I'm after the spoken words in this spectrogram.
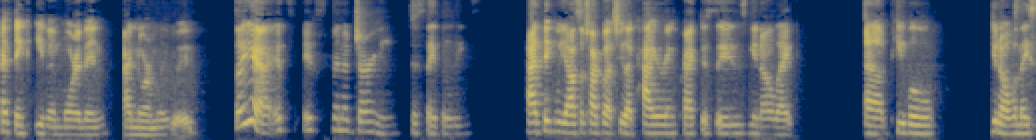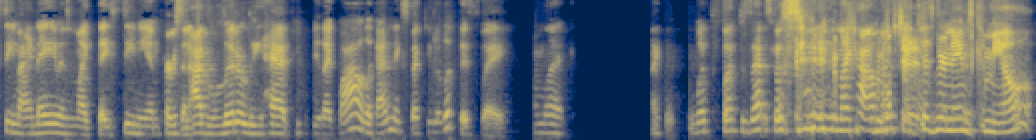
I think even more than I normally would. So yeah, it's it's been a journey to say the least. I think we also talked about too like hiring practices. You know, like uh, people, you know, when they see my name and like they see me in person, I've literally had people be like, "Wow, like I didn't expect you to look this way." I'm like, like what the fuck does that supposed to mean? like how much? Because your name's Camille.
